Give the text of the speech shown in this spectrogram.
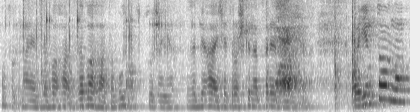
О, тут навіть забагато, забагато буде, тут уже я забігаючи трошки наперед. Орієнтовно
